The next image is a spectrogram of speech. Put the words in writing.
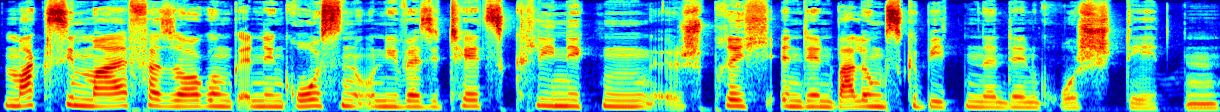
Maximalversorgung in den großen Universitätskliniken, sprich in den Ballungsgebieten in den Großstädten.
